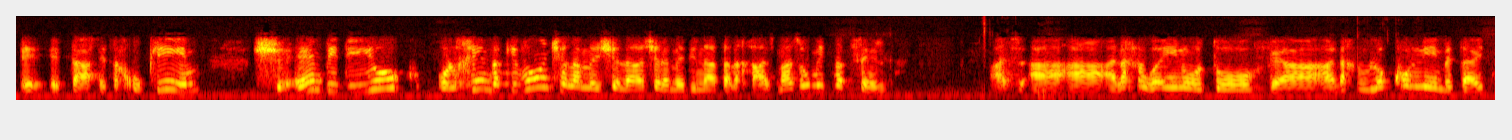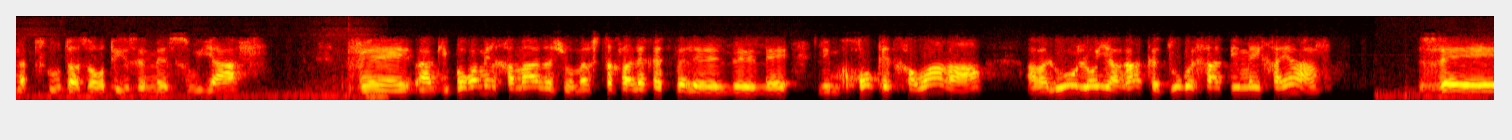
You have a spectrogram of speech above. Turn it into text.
את, ה, את החוקים שהם בדיוק הולכים לכיוון של, של, של המדינת הלכה. אז מה זה הוא מתנצל? אז ה, ה, אנחנו ראינו אותו, ואנחנו לא קונים את ההתנצלות הזאת, זה מזויף. והגיבור המלחמה הזה שאומר שצריך ללכת ולמחוק את חווארה, אבל הוא לא ירה כדור אחד בימי חייו, זה,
